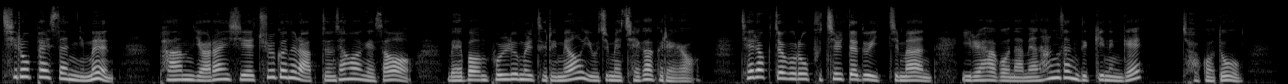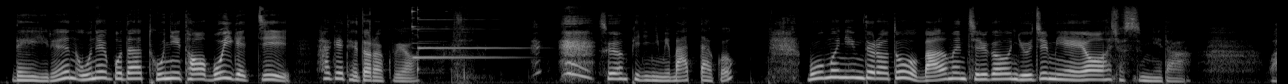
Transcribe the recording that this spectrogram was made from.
7584님은 밤 11시에 출근을 앞둔 상황에서 매번 볼륨을 들으며 요즘에 제가 그래요. 체력적으로 붙일 때도 있지만 일을 하고 나면 항상 느끼는 게 적어도 내일은 오늘보다 돈이 더 모이겠지 하게 되더라고요. 소연 PD님이 맞다고? 몸은 힘들어도 마음은 즐거운 요즘이에요 하셨습니다. 와,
